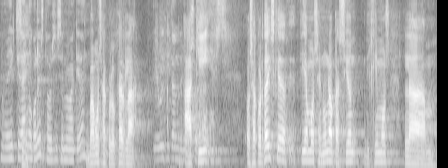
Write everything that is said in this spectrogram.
Me voy a ir quedando Sí. con esto, a ver si se me va quedando. Vamos a colocarla voy aquí. ¿Os acordáis que hacíamos en una ocasión, dijimos, la,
